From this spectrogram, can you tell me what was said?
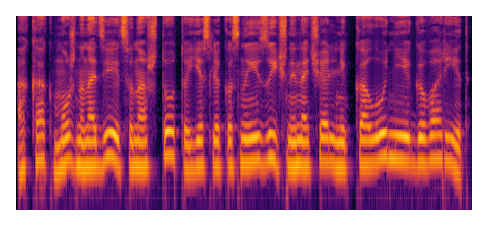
А как можно надеяться на что-то, если косноязычный начальник колонии говорит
